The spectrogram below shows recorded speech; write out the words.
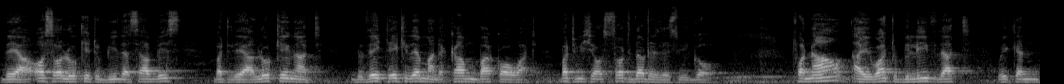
they are also looking to be in the service, but they are looking at do they take them and come back or what. But we shall sort that out as we go. For now, I want to believe that we can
